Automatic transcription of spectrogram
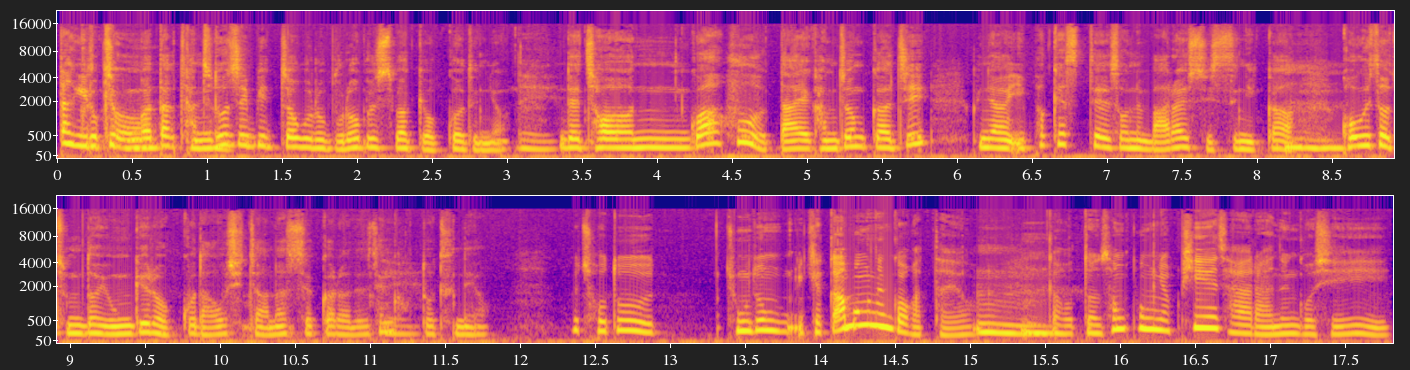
딱 이렇게 그쵸. 뭔가 딱 단도직입적으로 물어볼 수밖에 없거든요. 네. 근데 전과 후 나의 감정까지 그냥 이 팟캐스트에서는 말할 수 있으니까 음. 거기서 좀 더 용기를 얻고 나오시지 않았을까라는 생각도 네. 드네요. 저도 종종 이렇게 까먹는 것 같아요. 음. 그러니까 어떤 성폭력 피해자라는 것이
